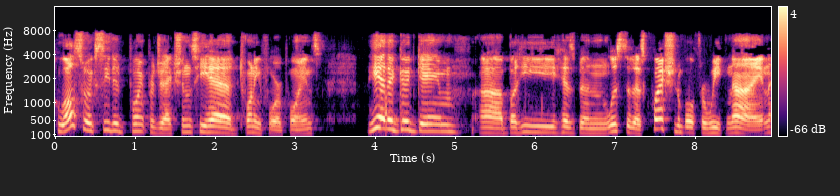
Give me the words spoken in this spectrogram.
who also exceeded point projections. He had 24 points. He had a good game, uh, but he has been listed as questionable for week nine,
